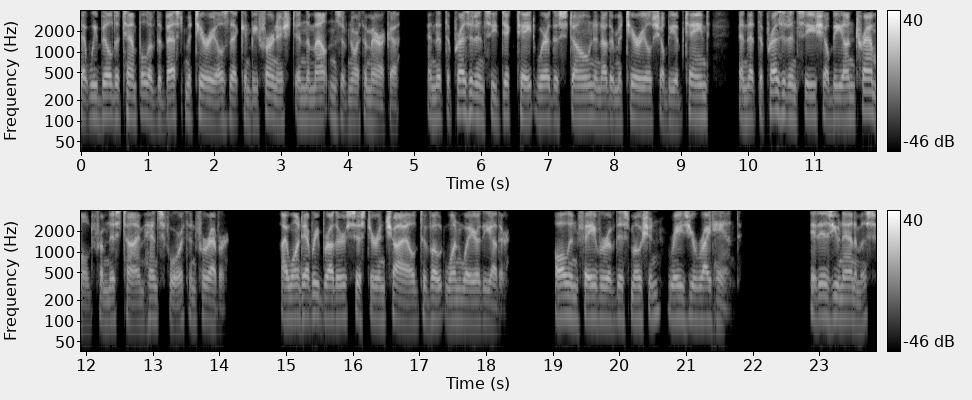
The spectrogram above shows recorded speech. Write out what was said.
that we build a temple of the best materials that can be furnished in the mountains of North America, and that the presidency dictate where the stone and other materials shall be obtained, and that the presidency shall be untrammeled from this time henceforth and forever. I want every brother, sister, and child to vote one way or the other. All in favor of this motion, raise your right hand. It is unanimous.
